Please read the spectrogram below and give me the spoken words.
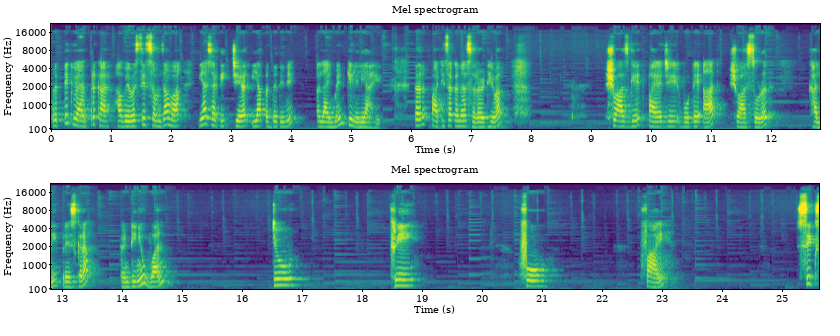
प्रत्येक व्यायाम प्रकार हा व्यवस्थित समजावा यासाठी चेअर या पद्धतीने अलाइनमेंट केलेली आहे. तर पाठीचा कणा सरळ ठेवा. श्वास घेत पायाचे बोटे आत श्वास सोडत खाली प्रेस करा. Continue one two three four five six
